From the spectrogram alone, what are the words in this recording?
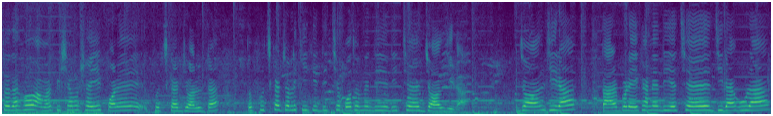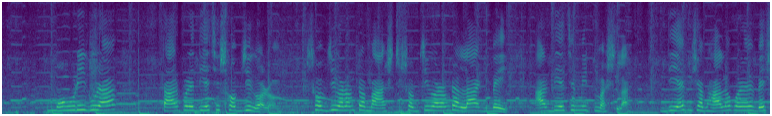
তো দেখো, আমার পিসামশাই করে ফুচকার জলটা। তো ফুচকার জলে কি কি দিচ্ছে? প্রথমে দিয়ে দিচ্ছে জল জিরা। জল জিরা তারপরে এখানে দিয়েছে জিরা গুঁড়া, মহুরি গুঁড়া, তারপরে দিয়েছে সবজি গরম। সবজি গরমটা মাস্ট সবজি গরমটা লাগবেই। আর দিয়েছে মিট মশলা। দিয়ে পিসা ভালো করে বেশ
